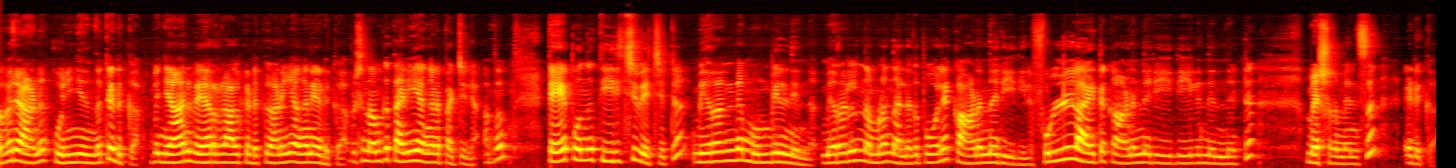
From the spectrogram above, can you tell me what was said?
അവരാണ് കുനിഞ്ഞ് നിന്നിട്ട് എടുക്കുക. ഇപ്പോൾ ഞാൻ വേറൊരാൾക്ക് എടുക്കുകയാണെങ്കിൽ അങ്ങനെ എടുക്കുക. പക്ഷെ നമുക്ക് തനിയെ അങ്ങനെ പറ്റില്ല. അപ്പം ടേപ്പ് ഒന്ന് തിരിച്ച് വെച്ചിട്ട് മിററിന്റെ മുമ്പിൽ നിന്ന് മിററിൽ നമ്മൾ നല്ലതുപോലെ കാണുന്ന രീതിയിൽ ഫുള്ളായിട്ട് കാണുന്ന രീതിയിൽ നിന്നിട്ട് മെഷർമെന്റ്സ് എടുക്കുക.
